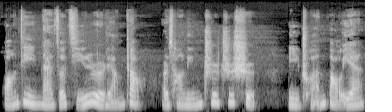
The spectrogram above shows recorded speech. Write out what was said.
皇帝乃择吉日良兆。而藏灵芝之事，以传宝焉。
